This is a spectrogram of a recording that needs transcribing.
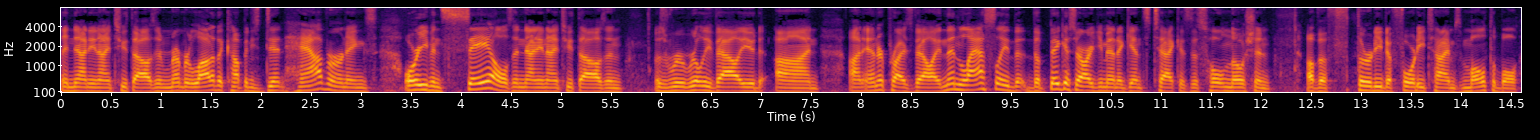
in 99 2000. Remember, a lot of the companies didn't have earnings or even sales in 99 2000 was really valued on, on enterprise value. And then lastly, the, the biggest argument against tech is this whole notion of a 30 to 40 times multiple,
